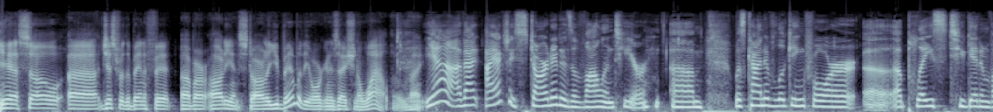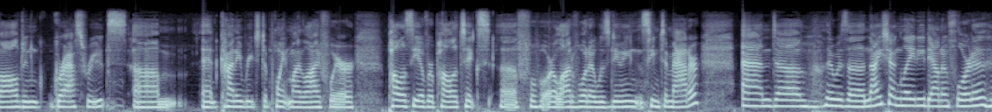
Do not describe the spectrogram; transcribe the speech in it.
Yeah, so uh, just for the benefit of our audience, Starla, you've been with the organization a while, though, right? Yeah, I've, I actually started as a volunteer. Um, was kind of looking for uh, a place to get involved in grassroots. Um, and kind of reached a point in my life where policy over politics uh, for a lot of what I was doing seemed to matter. And um, there was a nice young lady down in Florida who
